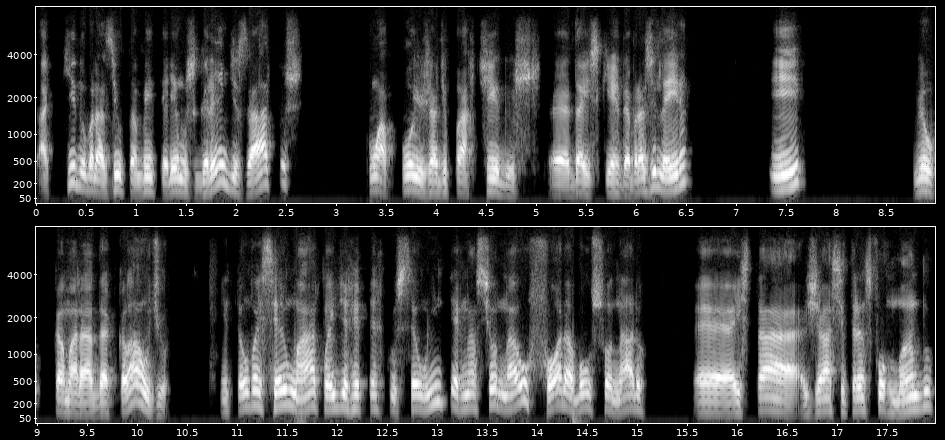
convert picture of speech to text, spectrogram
aqui no Brasil também teremos grandes atos, com apoio já de partidos é, da esquerda brasileira, e meu camarada Cláudio, então vai ser um ato aí de repercussão internacional, fora Bolsonaro é, está já se transformando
